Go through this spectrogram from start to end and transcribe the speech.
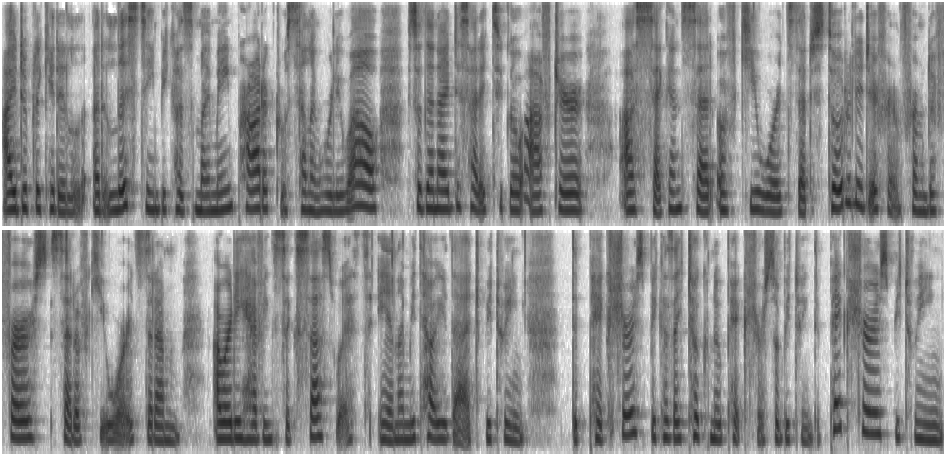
I duplicated a listing because my main product was selling really well. So then I decided to go after a second set of keywords that is totally different from the first set of keywords that I'm already having success with. And let me tell you that between the pictures because I took new pictures. So between the pictures, between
